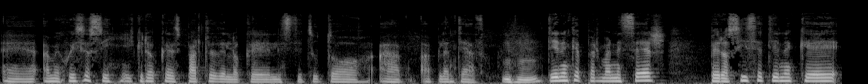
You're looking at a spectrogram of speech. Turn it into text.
Eh, a mi juicio sí, y creo que es parte de lo que el instituto ha, planteado. Tienen que permanecer, pero sí se tiene que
